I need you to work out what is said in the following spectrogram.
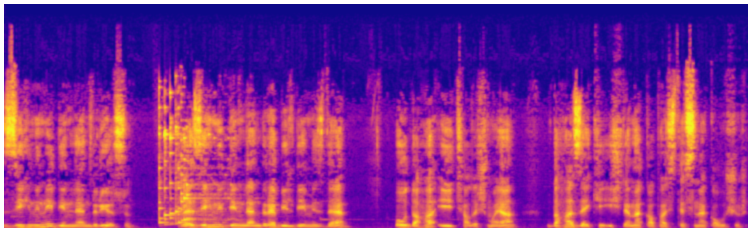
zihnini dinlendiriyorsun. Ve zihni dinlendirebildiğimizde o daha iyi çalışmaya, daha zeki işleme kapasitesine kavuşur.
